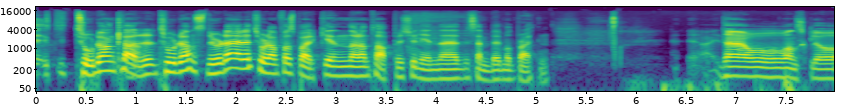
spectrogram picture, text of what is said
eh, tror du han klarer Tror du han snur det, eller tror du han får sparken når han taper 29.12. mot Brighton? Det er jo vanskelig å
